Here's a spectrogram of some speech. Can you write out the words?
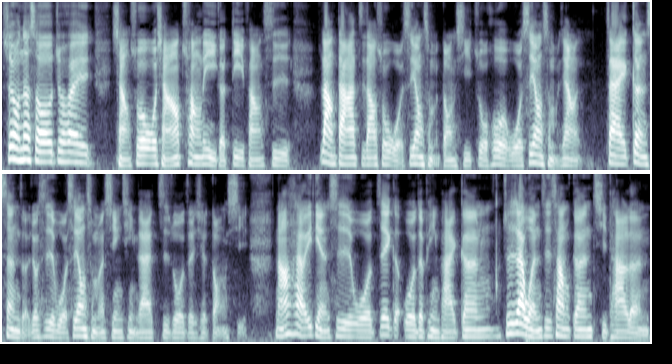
所以我那时候就会想说，我想要创立一个地方是。让大家知道说我是用什么东西做，或我是用什么这样，在更甚者就是我是用什么心情在制作这些东西。然后还有一点是我这个我的品牌跟就是在文字上跟其他人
